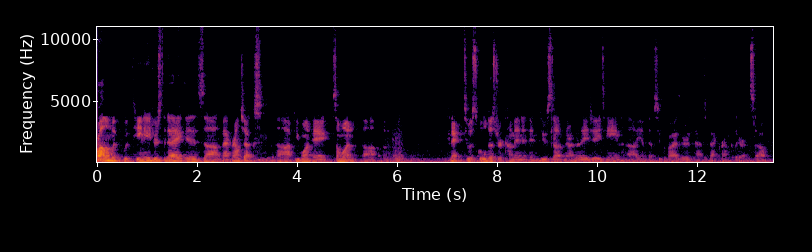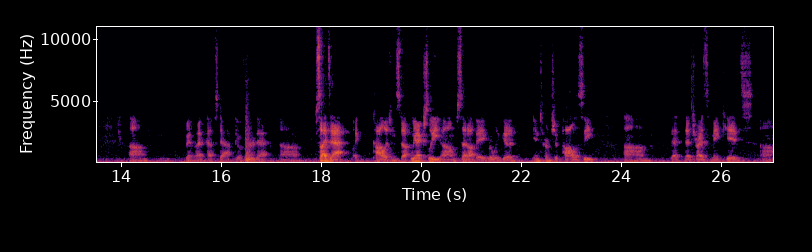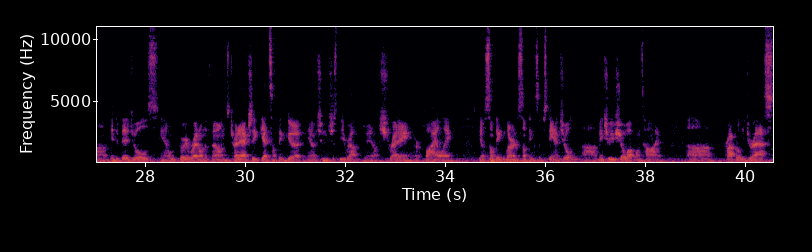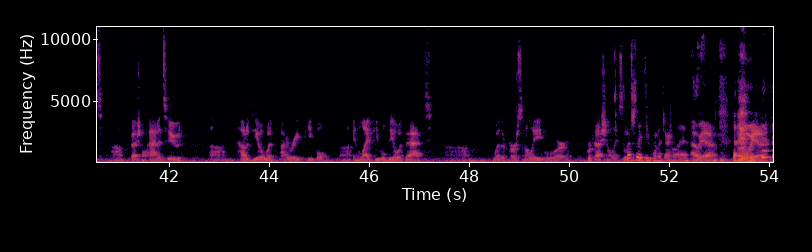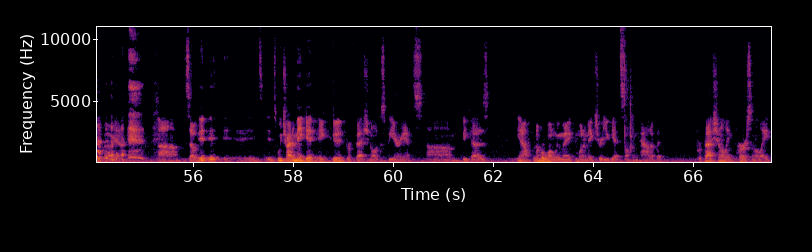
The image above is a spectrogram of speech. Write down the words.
problem with, with teenagers today is uh, background checks. Uh, if you want a someone uh, connected to a school district come in and, and do stuff and they're under the age of 18, uh, you have to have supervisors that has background clearance. So um, we have, I have staff go through that. Um, besides that, like college and stuff, we actually um, set up a really good internship policy um, that, that tries to make kids, um, individuals, you know, we throw you right on the phones, try to actually get something good. You know, it shouldn't just be about, you know, shredding or filing. You know, something learned, something substantial. Uh, make sure you show up on time, um, properly dressed, um, professional attitude, um, how to deal with irate people. Uh, in life, you will deal with that, um, whether personally or professionally. So Especially if you become a journalist. Oh yeah, oh yeah, oh yeah. Um, so it, it, it it's, we try to make it a good professional experience um, because you know number one we want to make sure you get something out of it professionally, personally,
